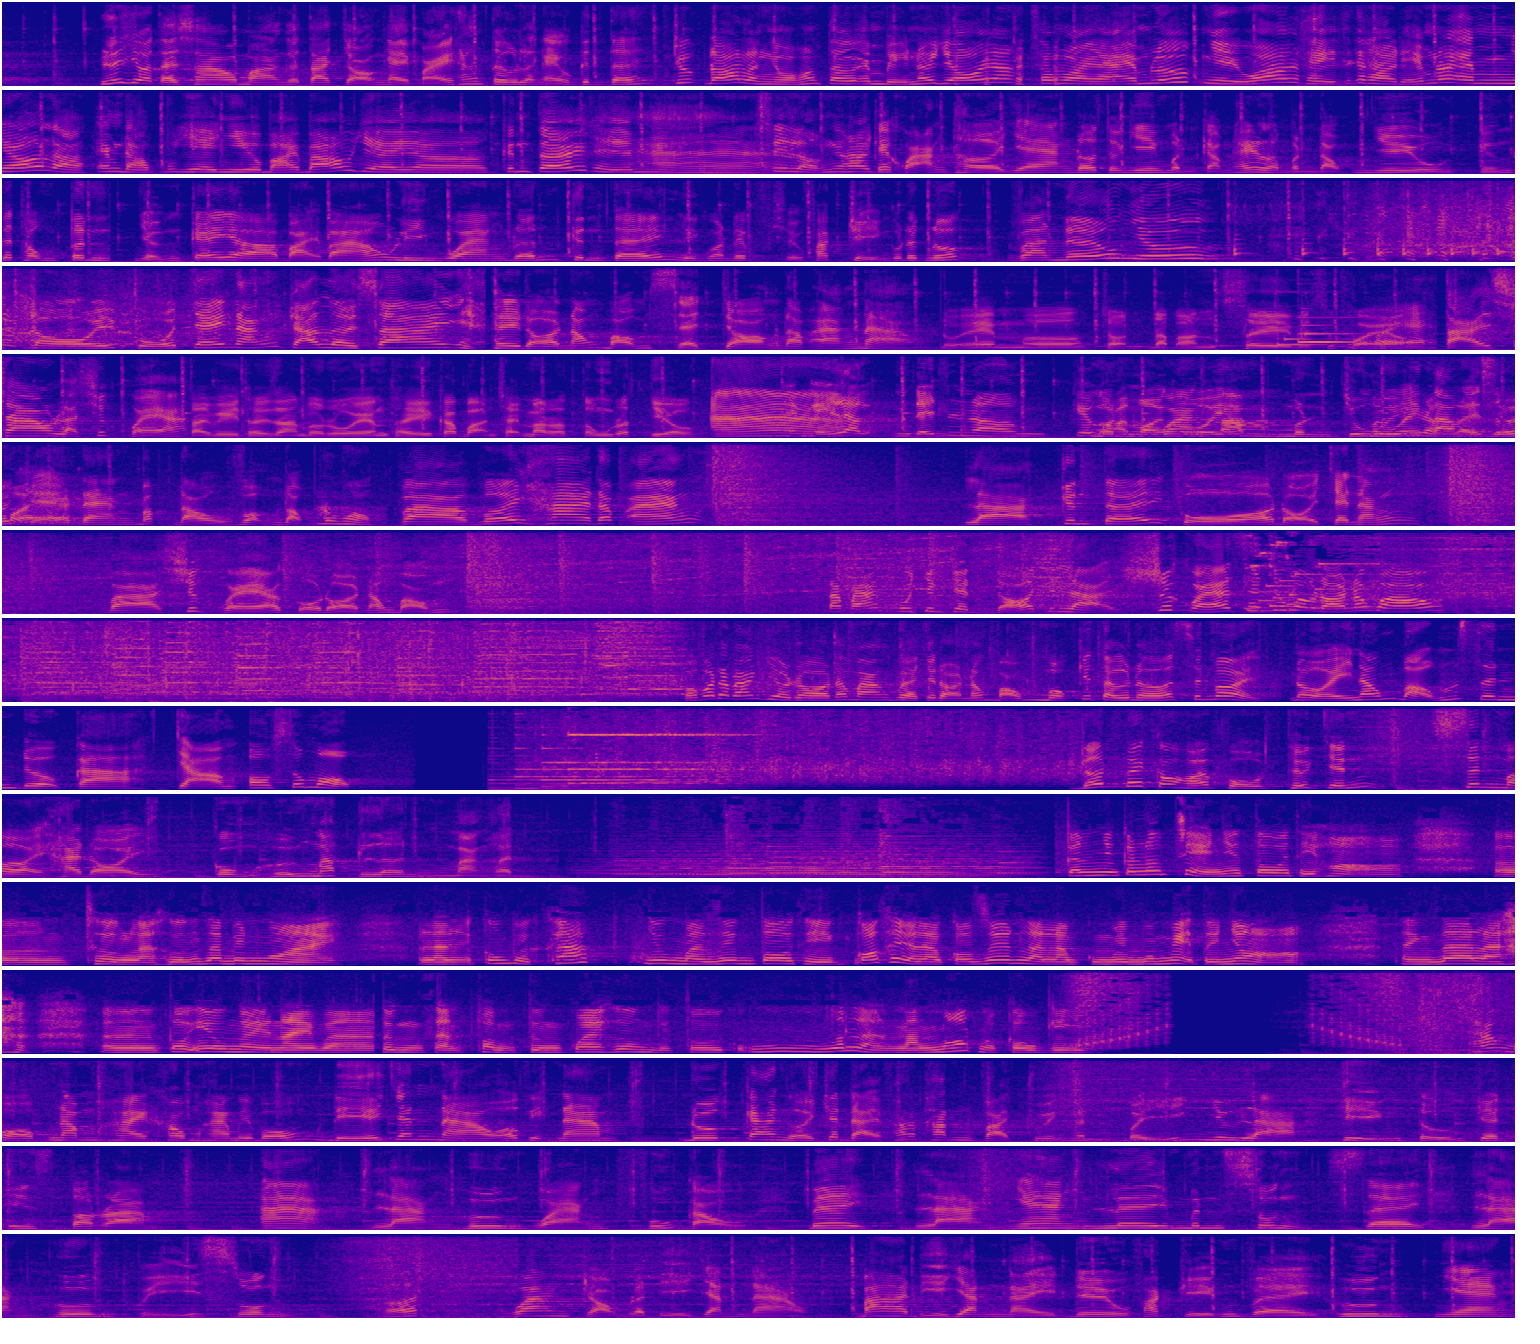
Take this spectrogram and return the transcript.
Lý do tại sao mà người ta chọn ngày 7 tháng 4 là ngày của kinh tế? trước đó là ngày 1 tháng 4 em bị nói dối á xong rồi à, em lướt nhiều á thì cái thời điểm đó em nhớ là em đọc về nhiều bài báo về à, kinh tế thì em À suy luận như thôi cái khoảng thời gian đó tự nhiên mình cảm thấy là mình đọc nhiều những cái thông tin những cái à, bài báo liên quan đến kinh tế liên quan đến sự phát triển của đất nước và nếu như đội của cháy nắng trả lời sai thì đội nóng bỏng sẽ chọn đáp án nào Đội em ờ, chọn đáp án C về sức khỏe. khỏe. tại sao là sức khỏe? Tại vì thời gian vừa rồi em thấy các bạn chạy marathon rất nhiều. à. Em nghĩ là để ờ, kêu gọi mình mọi quan người tâm mình chú Mình ý quan rằng tâm là giới khỏe. trẻ đang bắt đầu vận động đúng không? Và với hai đáp án là kinh tế của đội cháy nắng và sức khỏe của đội nóng bỏng. Đáp án của chương trình đó chính là sức khỏe. Xin chúc mừng đội nóng bỏng và với đáp án vừa rồi nó mang về cho đội nóng bỏng một ký tự nữa. Xin mời. Đội nóng bỏng xin được à, chọn ô số 1 đến với câu hỏi phụ thứ 9 xin mời hai đội cùng hướng mắt lên màn hình. Các những cái lớp trẻ như tôi thì họ ờ, thường là hướng ra bên ngoài làm những công việc khác. Nhưng mà riêng tôi thì có thể là có duyên là làm cùng với bố mẹ từ nhỏ thành ra là uh, tôi yêu nghề này và từng sản phẩm từng que hương thì tôi cũng rất là nắn nót và cầu kỳ Tháng 1 năm 2024, địa danh nào ở Việt Nam được ca ngợi trên đài phát thanh và truyền hình Bỉ như là hiện tượng trên Instagram? A. Làng Hương Quảng, Phú Cầu B. Làng Nhang Lê Minh Xuân C. Làng Hương Thủy Xuân Hết Quan trọng là địa danh nào Ba địa danh này đều phát triển về hương nhang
